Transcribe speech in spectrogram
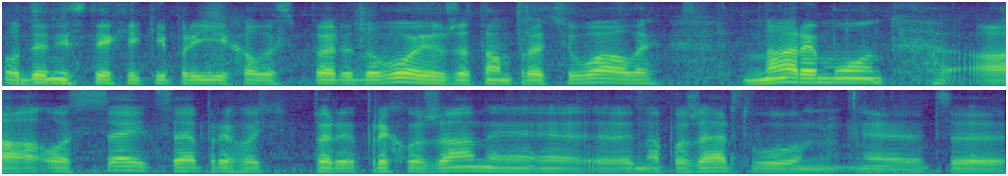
один із тих, які приїхали з передової, вже там працювали на ремонт. А ось цей це прихожани е, на пожертву. Е, Це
